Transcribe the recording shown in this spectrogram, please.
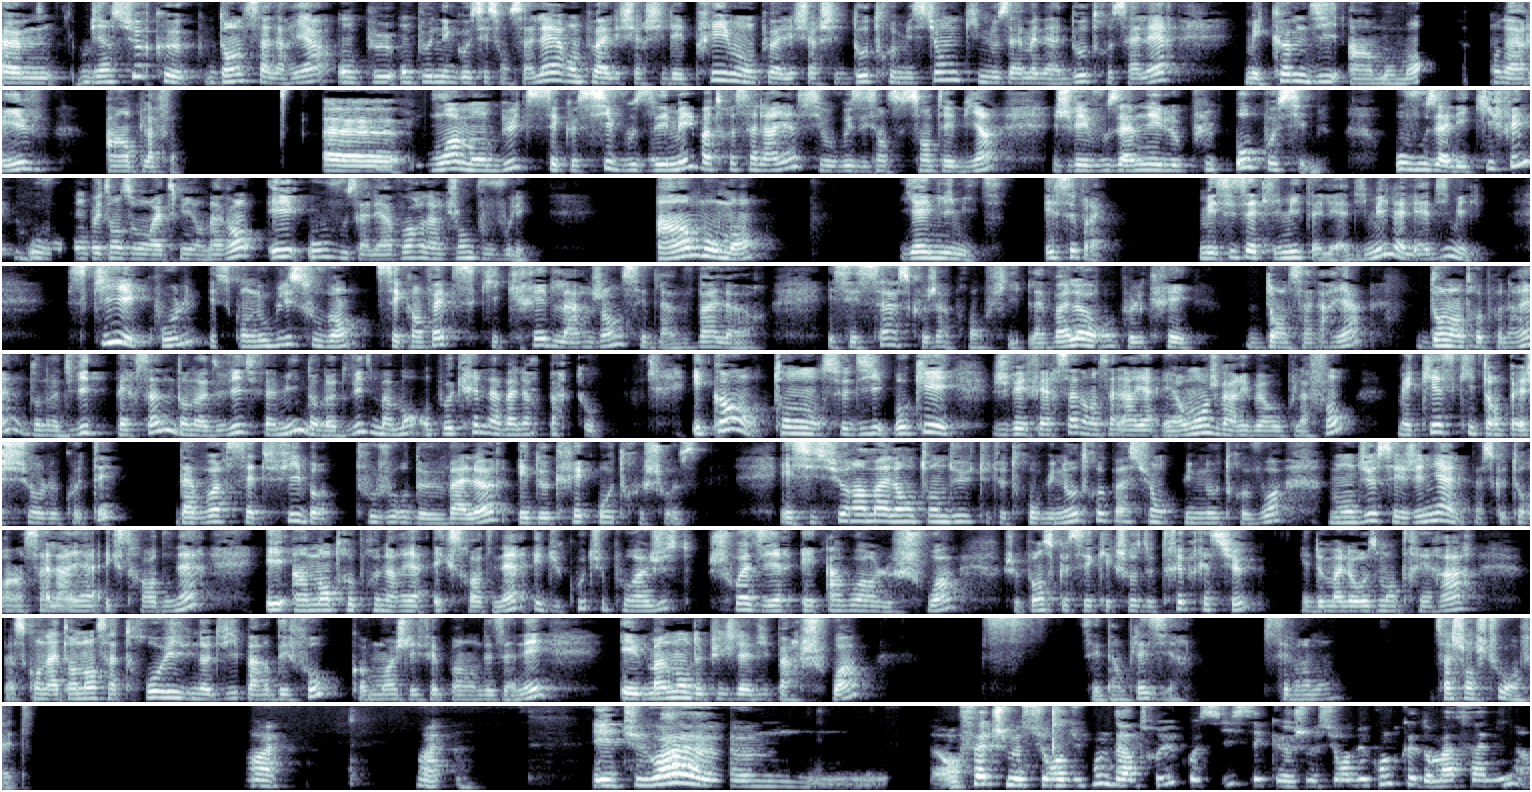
euh, bien sûr que dans le salariat, on peut, on peut négocier son salaire, on peut aller chercher des primes, on peut aller chercher d'autres missions qui nous amènent à d'autres salaires, mais comme dit à un moment, on arrive à un plafond. Euh, moi, mon but, c'est que si vous aimez votre salariat, si vous vous y sentez bien, je vais vous amener le plus haut possible, où vous allez kiffer, où vos compétences vont être mises en avant et où vous allez avoir l'argent que vous voulez. À un moment, il y a une limite. Et c'est vrai. Mais si cette limite, elle est à dix mille, elle est à dix mille. Ce qui est cool et ce qu'on oublie souvent, c'est qu'en fait, ce qui crée de l'argent, c'est de la valeur. Et c'est ça ce que j'apprends aux filles. La valeur, on peut le créer dans le salariat, dans l'entrepreneuriat, dans notre vie de personne, dans notre vie de famille, dans notre vie de maman. On peut créer de la valeur partout. Et quand on se dit, OK, je vais faire ça dans le salariat et à un moment, je vais arriver au plafond, mais qu'est-ce qui t'empêche sur le côté d'avoir cette fibre toujours de valeur et de créer autre chose? Et si sur un malentendu, tu te trouves une autre passion, une autre voie, mon Dieu, c'est génial parce que tu auras un salariat extraordinaire et un entrepreneuriat extraordinaire et du coup, tu pourras juste choisir et avoir le choix. Je pense que c'est quelque chose de très précieux et de malheureusement très rare parce qu'on a tendance à trop vivre notre vie par défaut, comme moi je l'ai fait pendant des années. Et maintenant, depuis que je la vis par choix, c'est un plaisir. C'est vraiment, ça change tout en fait. Ouais, ouais. Et tu vois, euh, en fait, je me suis rendu compte d'un truc aussi, c'est que je me suis rendu compte que dans ma famille,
